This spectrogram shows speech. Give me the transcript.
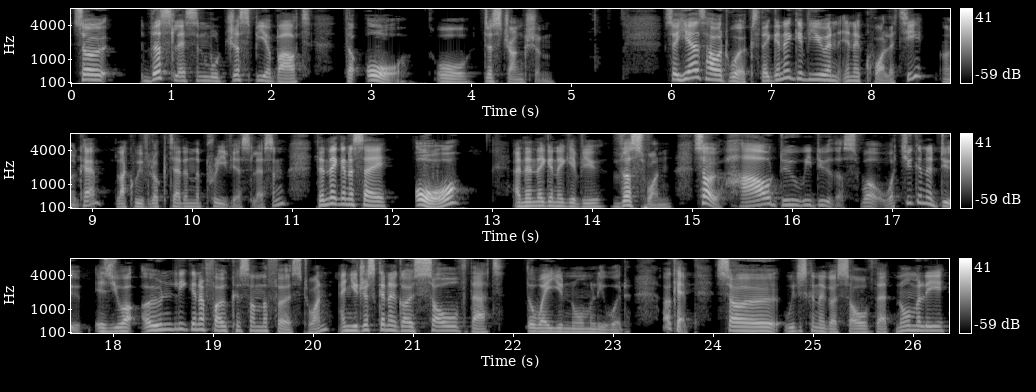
So this lesson will just be about the or, or disjunction. So here's how it works. They're going to give you an inequality, okay, like we've looked at in the previous lesson. Then they're going to say or, and then they're going to give you this one. So how do we do this? Well, what you're going to do is you are only going to focus on the first one, and you're just going to go solve that the way you normally would. Okay, so we're just going to go solve that normally.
